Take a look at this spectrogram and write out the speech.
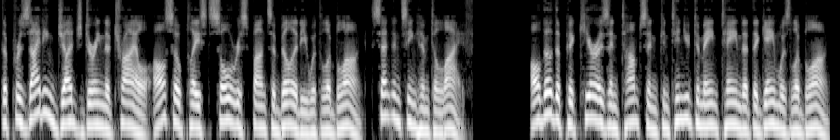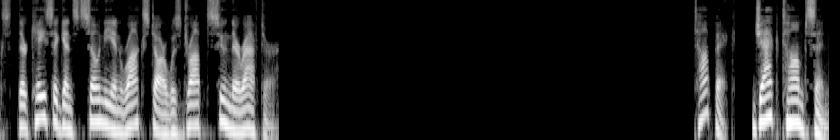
The presiding judge during the trial also placed sole responsibility with LeBlanc, sentencing him to life. Although the Pakeerahs and Thompson continued to maintain that the game was LeBlanc's, their case against Sony and Rockstar was dropped soon thereafter. Jack Thompson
